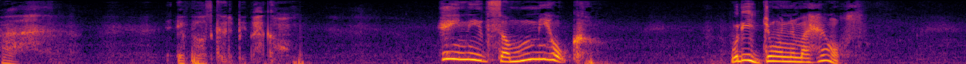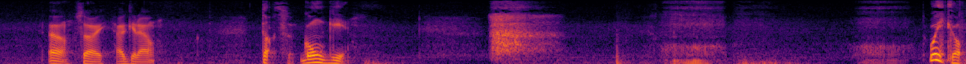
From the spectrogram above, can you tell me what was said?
Ah. It feels good to be back home. He needs some milk. What are you doing in my house? Oh, sorry. I'll get out. That's go and get. Wake up.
